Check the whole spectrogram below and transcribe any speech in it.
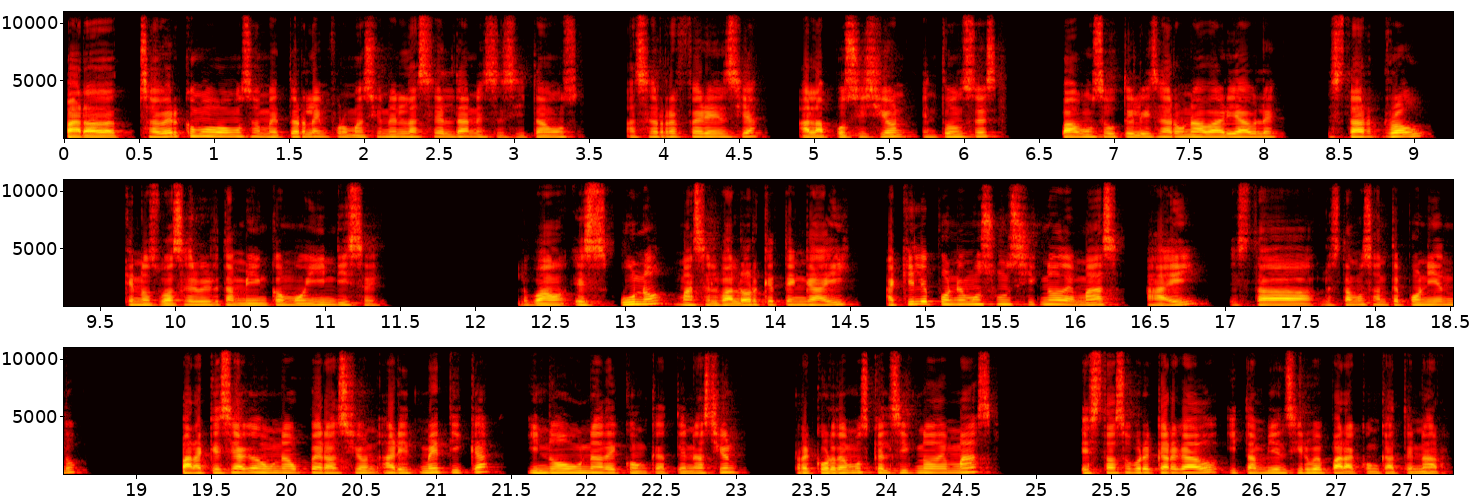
Para saber cómo vamos a meter la información en la celda necesitamos hacer referencia a la posición. Entonces vamos a utilizar una variable start row que nos va a servir también como índice es 1 más el valor que tenga ahí. Aquí le ponemos un signo de más ahí, está, lo estamos anteponiendo, para que se haga una operación aritmética y no una de concatenación. Recordemos que el signo de más está sobrecargado y también sirve para concatenar,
